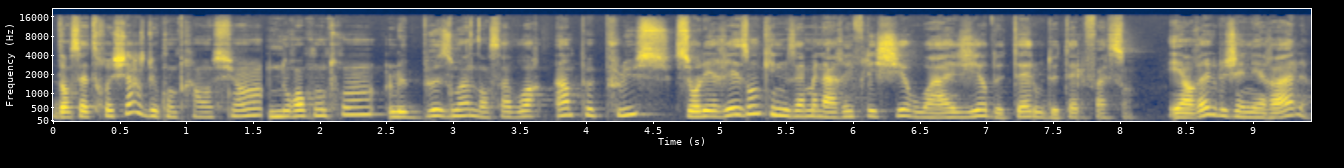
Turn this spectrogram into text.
Dans cette recherche de compréhension, nous rencontrons le besoin d'en savoir un peu plus sur les raisons qui nous amènent à réfléchir ou à agir de telle ou de telle façon. Et en règle générale,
